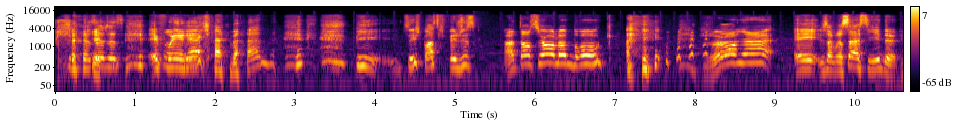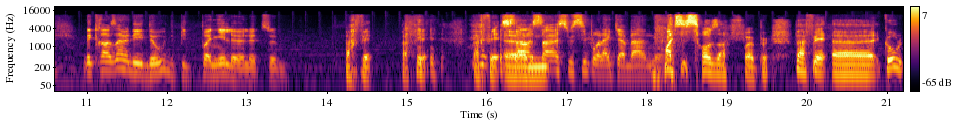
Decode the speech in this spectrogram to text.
Ça, je effouerai à cabane. Puis, tu sais, je pense qu'il fait juste Attention, l'autre Brooke! je m'en viens! Et j'aimerais ça essayer de d'écraser un des dudes puis de pogner le, le tube. Parfait. Parfait. Parfait. Sans, Euh, sans souci pour la cabane. Ouais, c'est ça, on s'en fout un peu. Parfait. Euh, cool.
